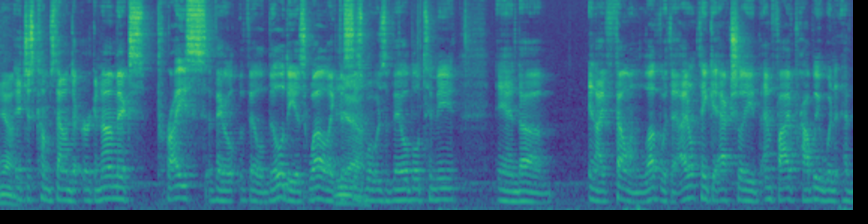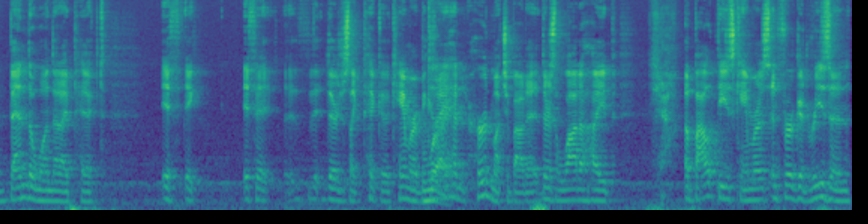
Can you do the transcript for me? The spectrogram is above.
Yeah. It just comes down to ergonomics, price, avail- availability as well. Like this Yeah. is what was available to me, and um, and I fell in love with it. I don't think it actually the M5 probably wouldn't have been the one that I picked if it if it th- they're just like pick a camera because I hadn't heard much about it. There's a lot of hype Yeah. about these cameras and for a good reason.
